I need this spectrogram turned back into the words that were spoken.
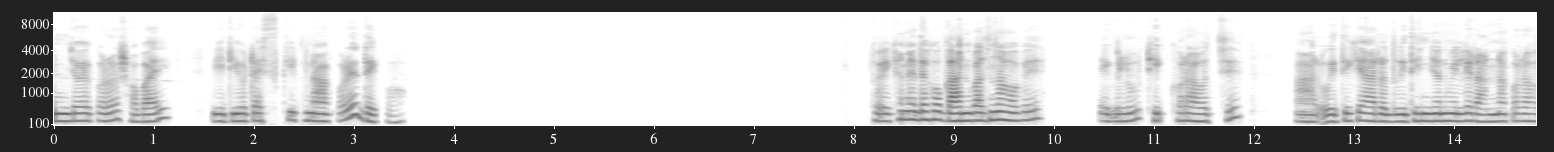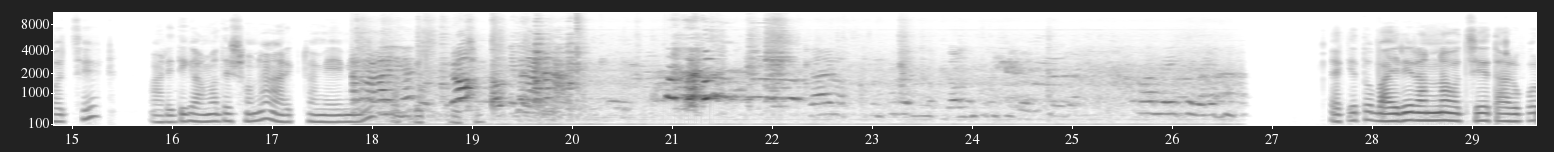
এনজয় করো, সবাই ভিডিওটা স্কিপ না করে দেখো। তো এখানে দেখো গান বাজনা হবে, এগুলো ঠিক করা হচ্ছে। আর ওইদিকে আরও দুই তিনজন মিলে রান্না করা হচ্ছে। আর এদিকে আমাদের সোনা আরেকটা মেয়ে মিলে একে তো বাইরে রান্না হচ্ছে, তার উপর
